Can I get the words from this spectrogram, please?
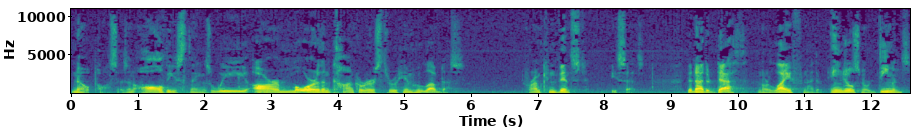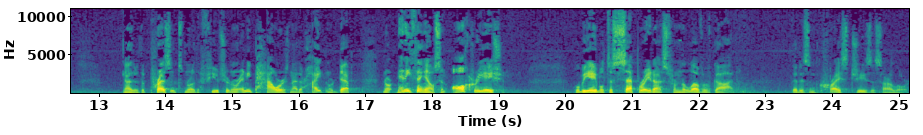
no, Paul says, in all these things, we are more than conquerors through him who loved us. For I'm convinced, he says, that neither death nor life, neither angels nor demons, neither the present nor the future, nor any powers, neither height nor depth, nor anything else in all creation will be able to separate us from the love of God that is in Christ Jesus our Lord.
